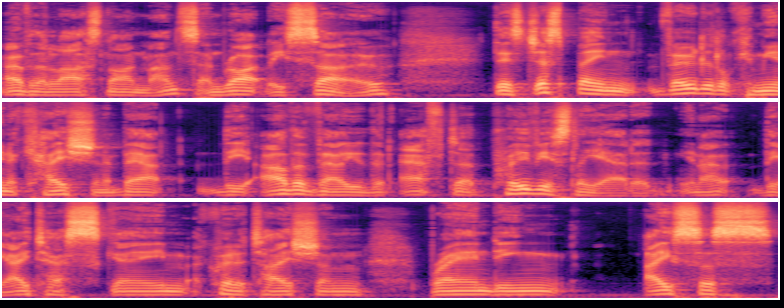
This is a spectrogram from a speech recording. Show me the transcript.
over the last nine months, and rightly so, there's just been very little communication about the other value that AFTA previously added, you know, the ATAS scheme, accreditation, branding, ASIS,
